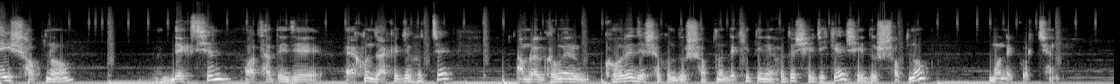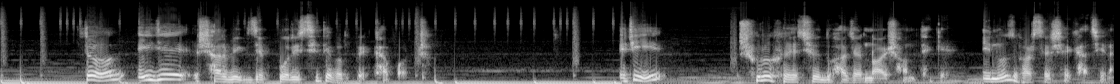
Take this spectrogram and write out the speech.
এই স্বপ্ন দেখছেন, অর্থাৎ এই যে এখন যা কিছু হচ্ছে, আমরা ঘুমের ঘোরে যে সকল দুঃস্বপ্ন দেখি, তিনি হয়তো সেটিকে সেই দুঃস্বপ্ন মনে করছেন। তো এই যে সার্বিক যে পরিস্থিতি এবং প্রেক্ষাপট, এটি শুরু হয়েছিল দু সন থেকে। ইনুজ ভার্সেস শেখ হাসিনা।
